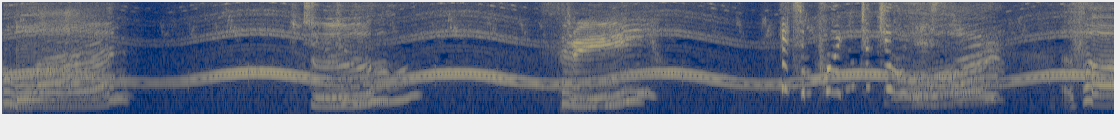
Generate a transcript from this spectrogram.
One, two, three, It's important to Jonas. four.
